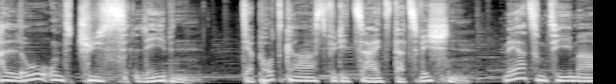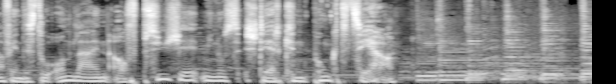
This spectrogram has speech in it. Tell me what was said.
Hallo und tschüss, Leben. Der Podcast für die Zeit dazwischen. Mehr zum Thema findest du online auf psyche-stärken.ch.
